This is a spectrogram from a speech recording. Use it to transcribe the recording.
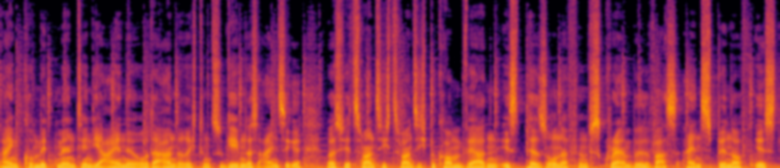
ein Commitment in die eine oder andere Richtung zu geben. Das einzige, was wir 2020 bekommen werden, ist Persona 5 Scramble, was ein Spin-off ist,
